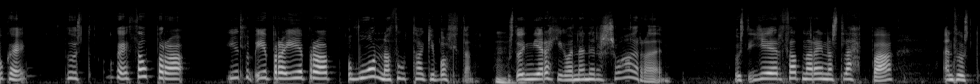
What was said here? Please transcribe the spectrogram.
ok, þú veist, ok, þá bara ég, er bara, ég er bara að vona að þú taki boltan Mm. mm. veist, og ég er ekki eitthvað nennir að svara þeim. Þú veist, ég er þarna að reyna að sleppa en þú veist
